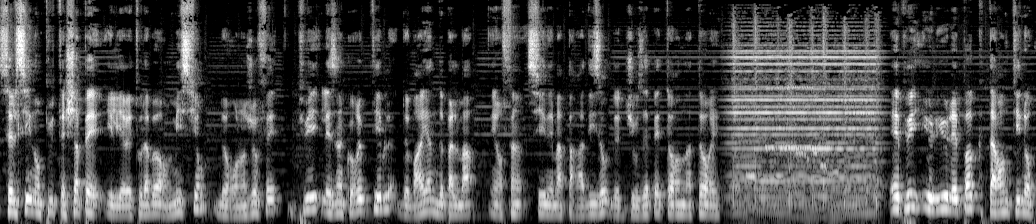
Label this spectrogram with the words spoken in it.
Celles-ci n'ont pu échapper. Il y avait tout d'abord Mission de Roland Joffé, puis Les Incorruptibles de Brian De Palma, et enfin Cinema Paradiso de Giuseppe Tornatore. Et puis eut lieu l'époque Tarantino.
